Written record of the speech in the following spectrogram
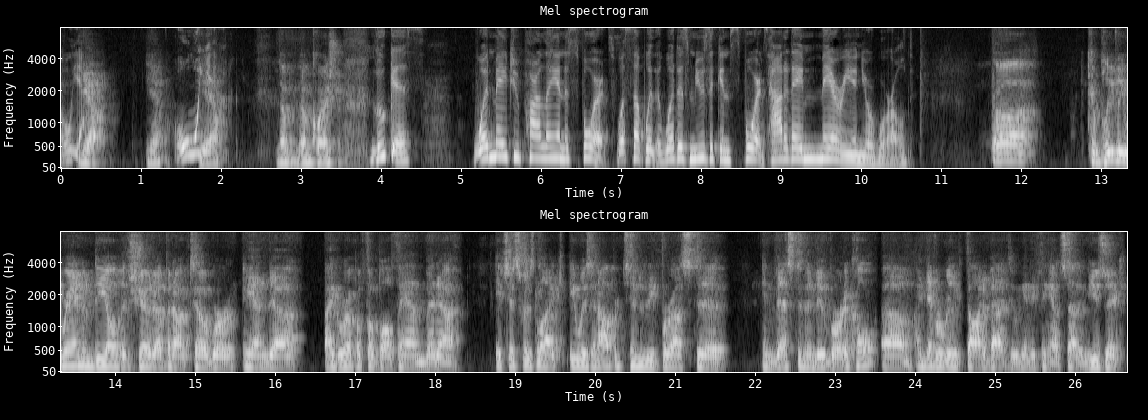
Oh yeah. Yeah. Yeah. Oh yeah. yeah. No, no question. Lucas, what made you parlay into sports? What's up with what is music and sports? How do they marry in your world? Uh, completely random deal that showed up in October, and uh, I grew up a football fan, but uh, it just was like it was an opportunity for us to invest in a new vertical. Um, I never really thought about doing anything outside of music.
